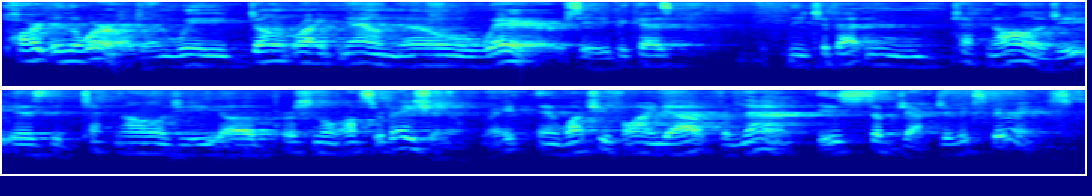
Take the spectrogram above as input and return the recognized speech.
part in the world, and we don't right now know where, see, because the Tibetan technology is the technology of personal observation, right? And what you find out from that is subjective experience.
